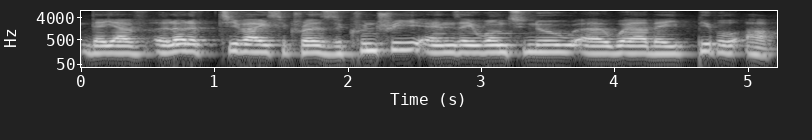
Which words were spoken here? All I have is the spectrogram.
they have a lot of devices across the country and they want to know uh, where they people are.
